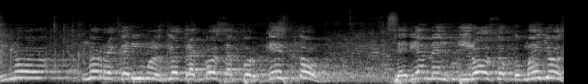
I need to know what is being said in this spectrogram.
Y no, no requerimos de otra cosa porque esto sería mentiroso como ellos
